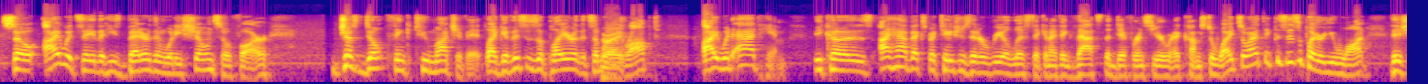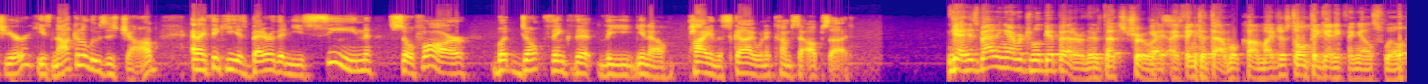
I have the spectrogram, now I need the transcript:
So I would say that he's better than what he's shown so far. Just don't think too much of it. Like if this is a player that someone right. dropped, I would add him because I have expectations that are realistic. And I think that's the difference here when it comes to White. So I think this is a player you want this year. He's not going to lose his job. And I think he is better than you've seen so far, but don't think that the, you know, pie in the sky when it comes to upside. Yeah, his batting average will get better. That's true. Yes. I, I, think that that will come. I just don't think anything else will.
